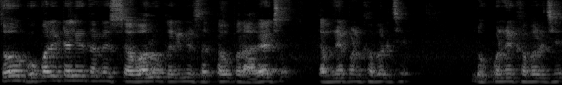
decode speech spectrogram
તો ગોપાલ ઇટાલીએ તમે સવાલો કરીને સત્તા ઉપર આવ્યા છો, તમને પણ ખબર છે, લોકોને ખબર છે.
